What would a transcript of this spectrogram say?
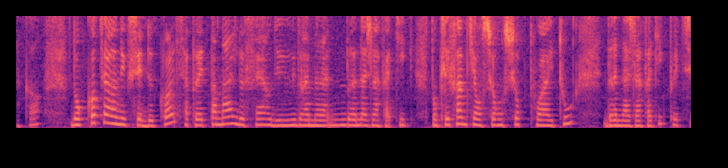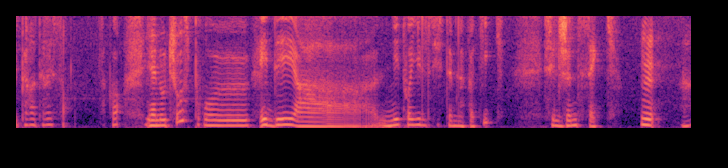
D'accord Donc, quand tu as un excès de colle, ça peut être pas mal de faire du drainage lymphatique. Donc, les femmes qui en seront surpoids et tout, drainage lymphatique peut être super intéressant. D'accord Il y a une autre chose pour euh, aider à nettoyer le système lymphatique c'est le jeûne sec. Mm. Hein.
